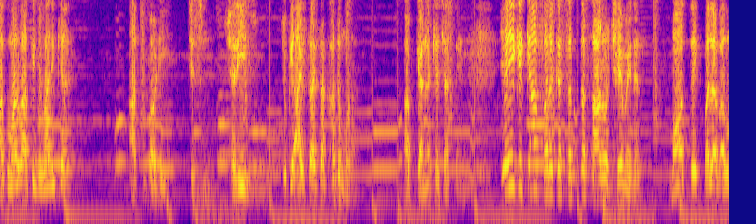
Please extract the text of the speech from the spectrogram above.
आपको मालूम आपकी बीमारी क्या है? आपकी बॉडी जिस्म, शरीर, जो कि आहिस्ता आहिस्ता खत्म हो रहा आप कहना क्या चाहते हैं? यही कि क्या फ़र्क है सत्तर साल और छह महीने? में मौत एक पल अब बाबू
